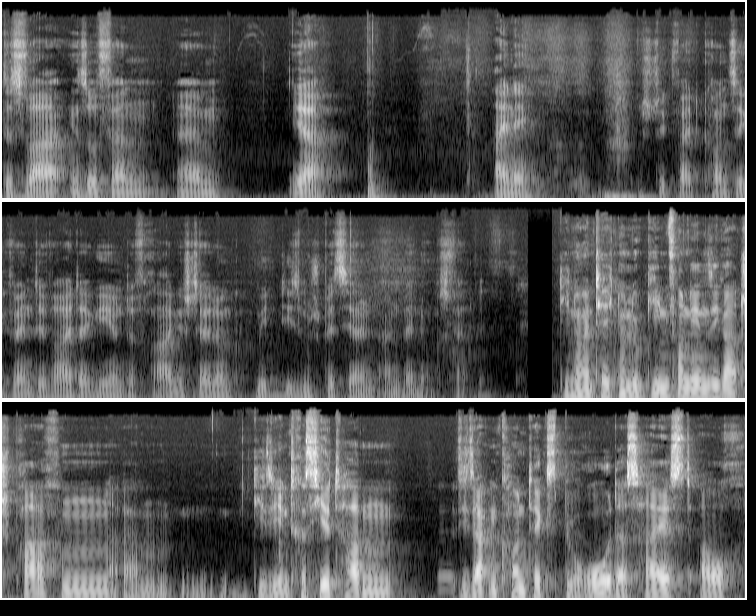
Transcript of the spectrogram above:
Das war insofern ähm, ja eine Stück weit konsequente weitergehende Fragestellung mit diesem speziellen Anwendungsfeld. Die neuen Technologien, von denen Sie gerade sprachen, ähm, die Sie interessiert haben, Sie sagten Kontext Büro, das heißt auch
